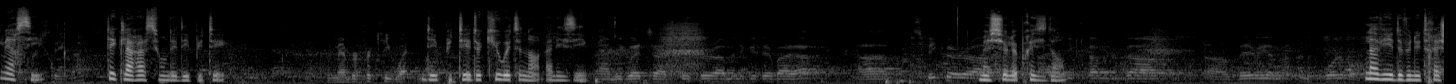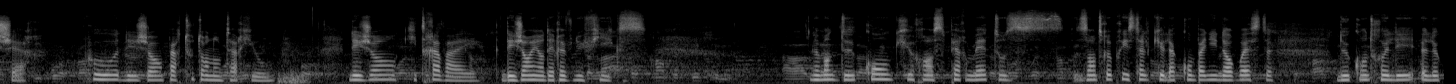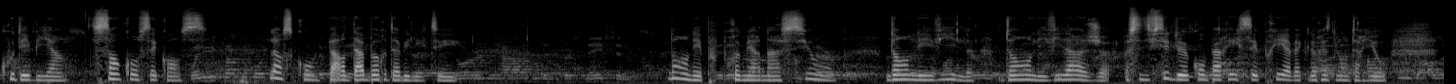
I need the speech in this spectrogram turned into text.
Merci. Déclaration des députés. Député de Kiwetanong, allez-y. Monsieur le Président, la vie est devenue très chère pour des gens partout en Ontario, des gens qui travaillent, des gens ayant des revenus fixes. Le manque de concurrence permet aux entreprises telles que la compagnie Nord-Ouest de contrôler le coût des biens sans conséquence. Lorsqu'on parle d'abordabilité dans les Premières Nations, dans les villes, dans les villages. C'est difficile de comparer ces prix avec le reste de l'Ontario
